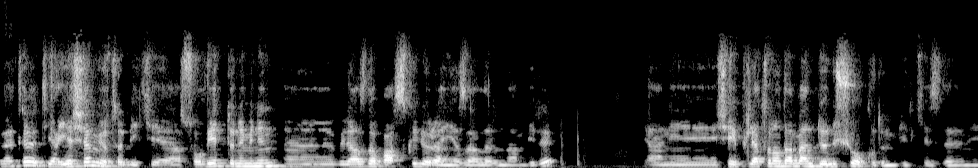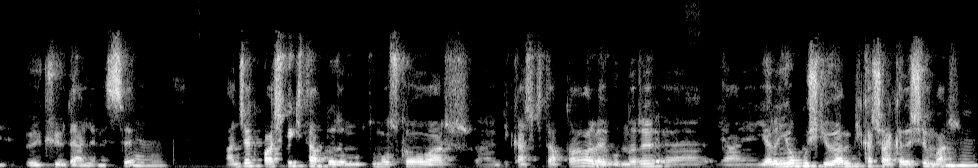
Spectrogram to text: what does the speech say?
Evet evet ya yaşamıyor tabii ki ya. Sovyet döneminin e, biraz da baskı gören yazarlarından biri. Yani şey Platono'dan ben Dönüşü okudum bir kez de hani öykü derlemesi. Evet. Ancak başka kitapları Mutlu Moskova var, e, birkaç kitap daha var ve bunları e, yani yarın yokmuş gibi ben birkaç arkadaşım var. Hı hı.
